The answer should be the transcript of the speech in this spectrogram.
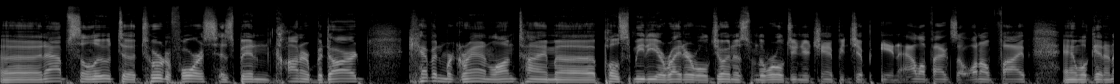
Uh, an absolute uh, tour de force has been Connor Bedard. Kevin McGran, longtime uh, post media writer, will join us from the World Junior Championship in Halifax at 105, and we'll get an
